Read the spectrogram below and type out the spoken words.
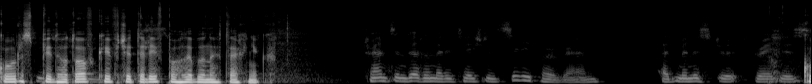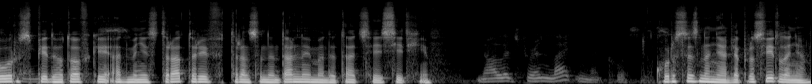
курс підготовки вчителів поглиблених технік, курс підготовки адміністраторів трансцендентальної медитації сітхі, курси знання для просвітлення,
